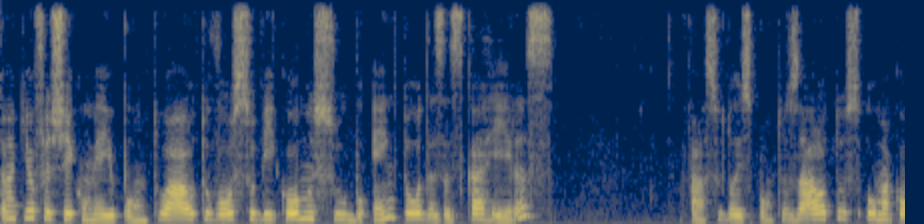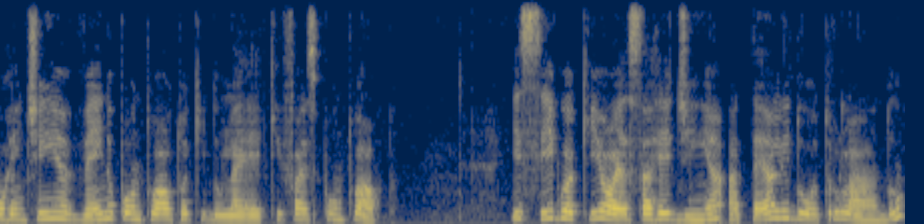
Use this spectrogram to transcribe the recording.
Então, aqui eu fechei com meio ponto alto, vou subir como subo em todas as carreiras. Faço dois pontos altos, uma correntinha, vem no ponto alto aqui do leque, faz ponto alto. E sigo aqui, ó, essa redinha até ali do outro lado.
